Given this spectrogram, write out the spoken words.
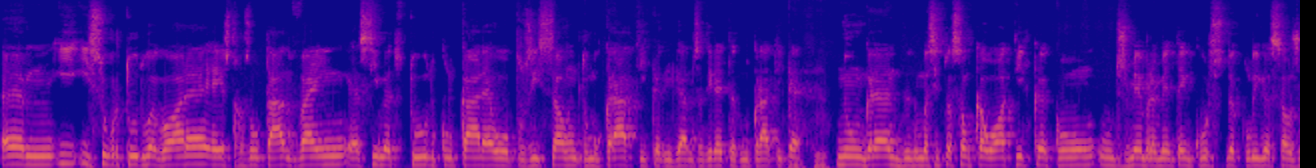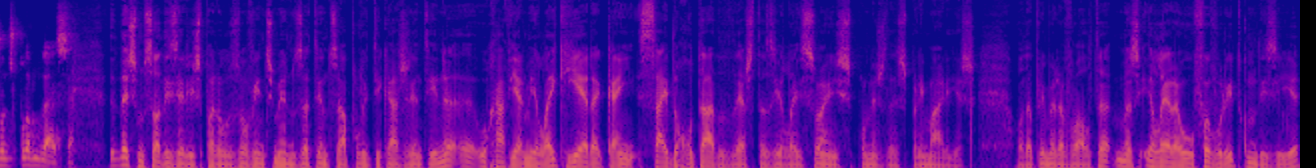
um, e, e, sobretudo, agora este resultado vem, acima de tudo, colocar a oposição democrática, digamos, a direita democrática, uhum. num grande, numa situação caótica com um desmembramento em curso da coligação Juntos pela Mudança. Deixe-me só dizer isto para os ouvintes menos atentos à política argentina. O Javier Milei, que era quem sai derrotado destas eleições, pelo menos das primárias ou da primeira volta, mas ele era o favorito, como dizia,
